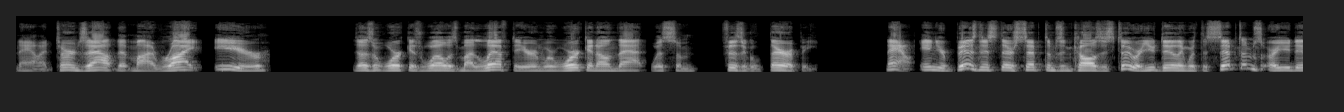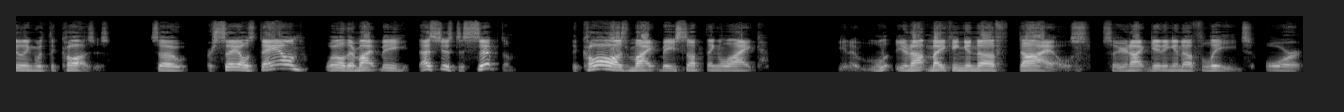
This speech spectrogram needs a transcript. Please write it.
now. It turns out that my right ear doesn't work as well as my left ear, and we're working on that with some physical therapy. Now, in your business, there's symptoms and causes too. Are you dealing with the symptoms or are you dealing with the causes? So, are sales down? Well, there might be, that's just a symptom. The cause might be something like, you know, you're not making enough dials, so you're not getting enough leads, or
